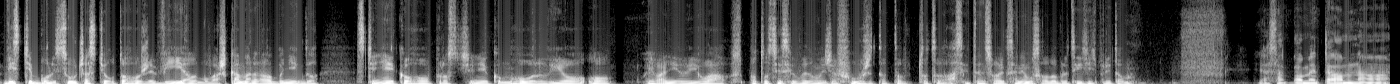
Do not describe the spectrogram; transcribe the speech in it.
vy ste boli súčasťou toho, že vy, alebo váš kamarát, alebo niekto ste niekoho, proste niekomu hovorili o, o evaníliu a potom ste si uvedomili, že fú, že toto, toto asi ten človek sa nemusel dobre cítiť pri tom. Ja sa pamätám na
